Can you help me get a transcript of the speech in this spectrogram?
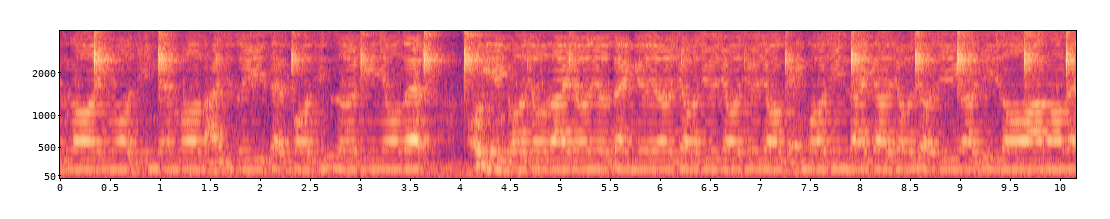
月後陰謀新年法内実意説法人数利尿で葬儀工場大領流天宮上上中上中上健康人大化上上寺が指導あの名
